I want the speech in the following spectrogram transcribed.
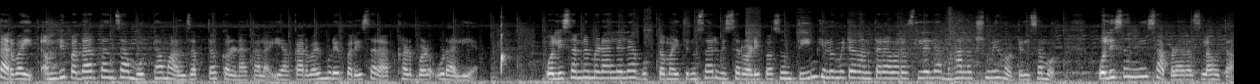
कारवाईत अंमली पदार्थांचा मोठा माल जप्त करण्यात आला. या कारवाईमुळे परिसरात खळबळ उडाली आहे. पोलिसांना मिळालेल्या गुप्त माहितीनुसार विसरवाडीपासून तीन किलोमीटर अंतरावर असलेल्या महालक्ष्मी हॉटेलसमोर पोलिसांनी सापळा रचला होता.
